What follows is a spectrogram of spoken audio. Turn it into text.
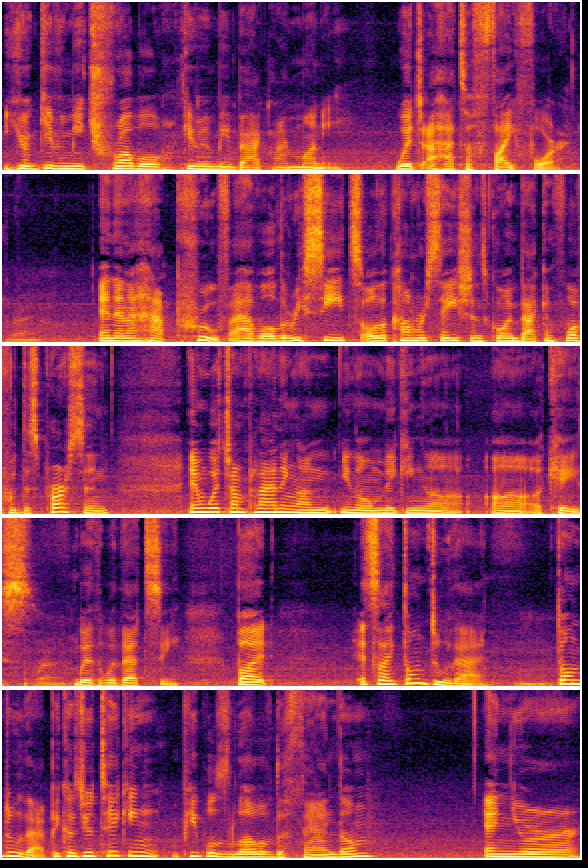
you're giving me trouble giving me back my money, which I had to fight for. Right. And then I have proof. I have all the receipts, all the conversations going back and forth with this person, in which I'm planning on, you know, making a a, a case Right. with with Etsy. But it's like, don't do that. Mm. Don't do that because you're taking people's love of the fandom, and you're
